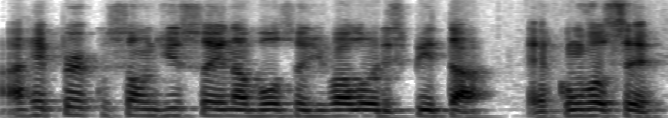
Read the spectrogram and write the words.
a repercussão disso aí na Bolsa de Valores, Pita? É com você.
